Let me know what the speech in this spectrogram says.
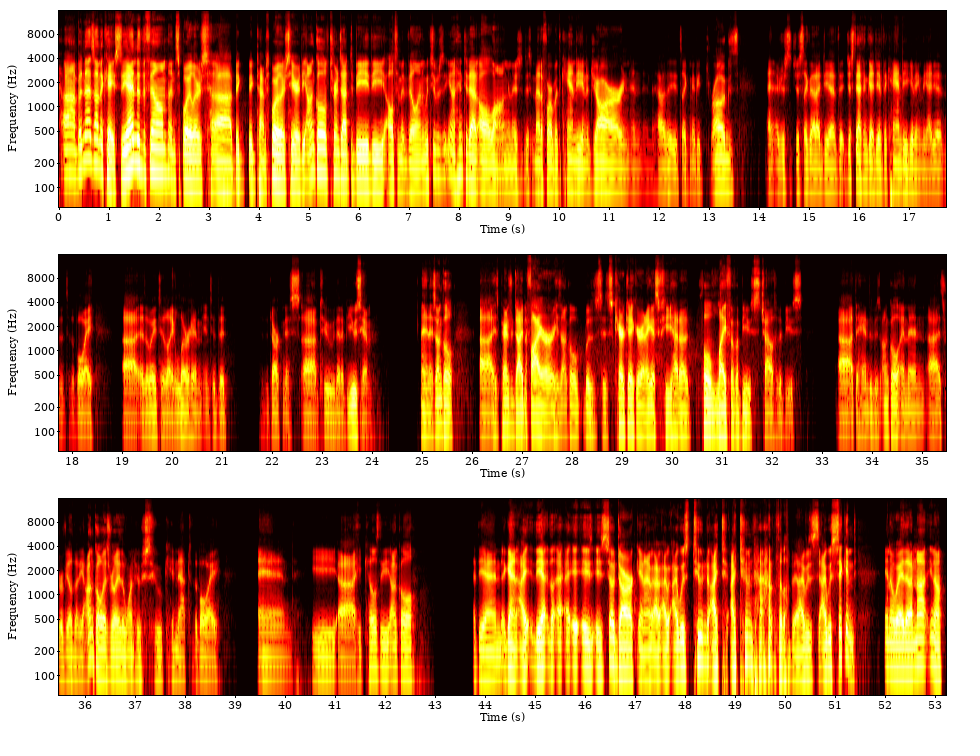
uh, but that's not the case. The end of the film, and spoilers, uh, big big time spoilers here. The uncle turns out to be the ultimate villain, which was you know hinted at all along. And there's this metaphor with candy in a jar, and and, and how it's like maybe drugs, and just just like that idea of the, just the, I think the idea of the candy giving the idea to the boy uh, as a way to like lure him into the the darkness uh, to then abuse him. And his uncle uh, his parents died in a fire. His uncle was his caretaker, and I guess he had a full life of abuse, childhood abuse, uh, at the hands of his uncle. And then uh, it's revealed that the uncle is really the one who who kidnapped the boy, and he uh, he kills the uncle at the end. Again, I the, the I, it is is so dark, and I, I I was tuned. I I tuned out a little bit. I was I was sickened in a way that I'm not. You know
